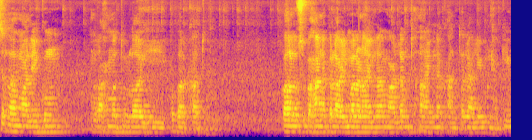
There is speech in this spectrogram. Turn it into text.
السلام عليكم ورحمة الله وبركاته. قالوا سبحانك لا علم لنا إلا ما علمتنا إنك أنت العليم الحكيم.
